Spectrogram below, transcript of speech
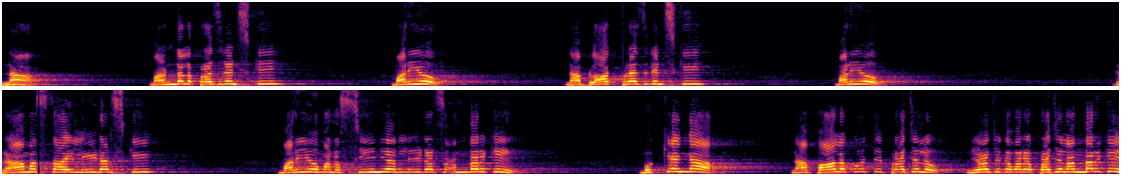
నా మండల ప్రెసిడెంట్స్కి మరియు నా బ్లాక్ ప్రెసిడెంట్స్కి మరియు గ్రామ స్థాయి లీడర్స్కి మరియు మన సీనియర్ లీడర్స్ అందరికీ ముఖ్యంగా నా పాలకూర్తి ప్రజలు నియోజకవర్గ ప్రజలందరికీ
